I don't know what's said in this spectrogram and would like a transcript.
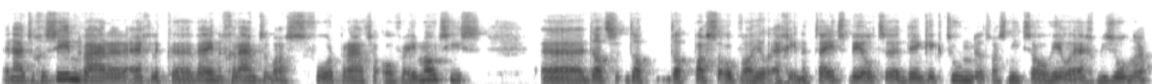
en uit een gezin waar er eigenlijk weinig ruimte was voor praten over emoties. dat, dat, dat paste ook wel heel erg in het tijdsbeeld, denk ik toen. Dat was niet zo heel erg bijzonder.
